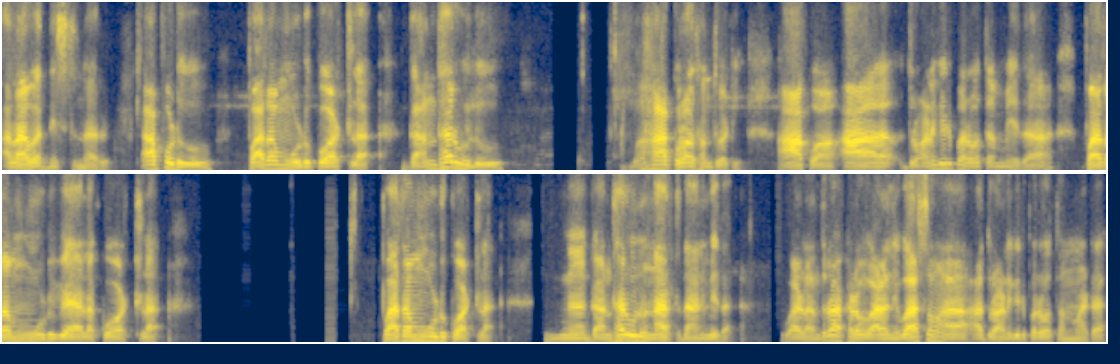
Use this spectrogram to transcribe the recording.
అలా వర్ణిస్తున్నారు. అప్పుడు పదమూడు కోట్ల గంధర్వులు మహాక్రోధంతో ఆ కో ఆ ద్రోణగిరి పర్వతం మీద పదమూడు వేల కోట్ల పదమూడు కోట్ల గంధర్వులు ఉన్నారట దాని మీద. వాళ్ళందరూ అక్కడ వాళ్ళ నివాసం ఆ- ద్రోణగిరి పర్వతం అన్నమాట.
